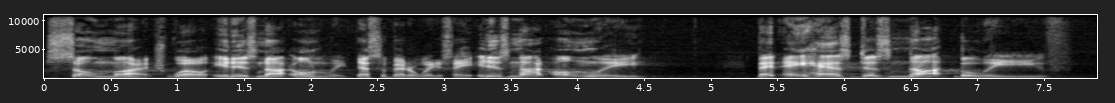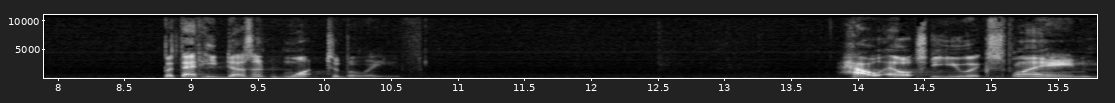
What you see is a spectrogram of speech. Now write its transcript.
so much, well, it is not only, that's a better way to say it, it is not only that Ahaz does not believe, but that he doesn't want to believe. How else do you explain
